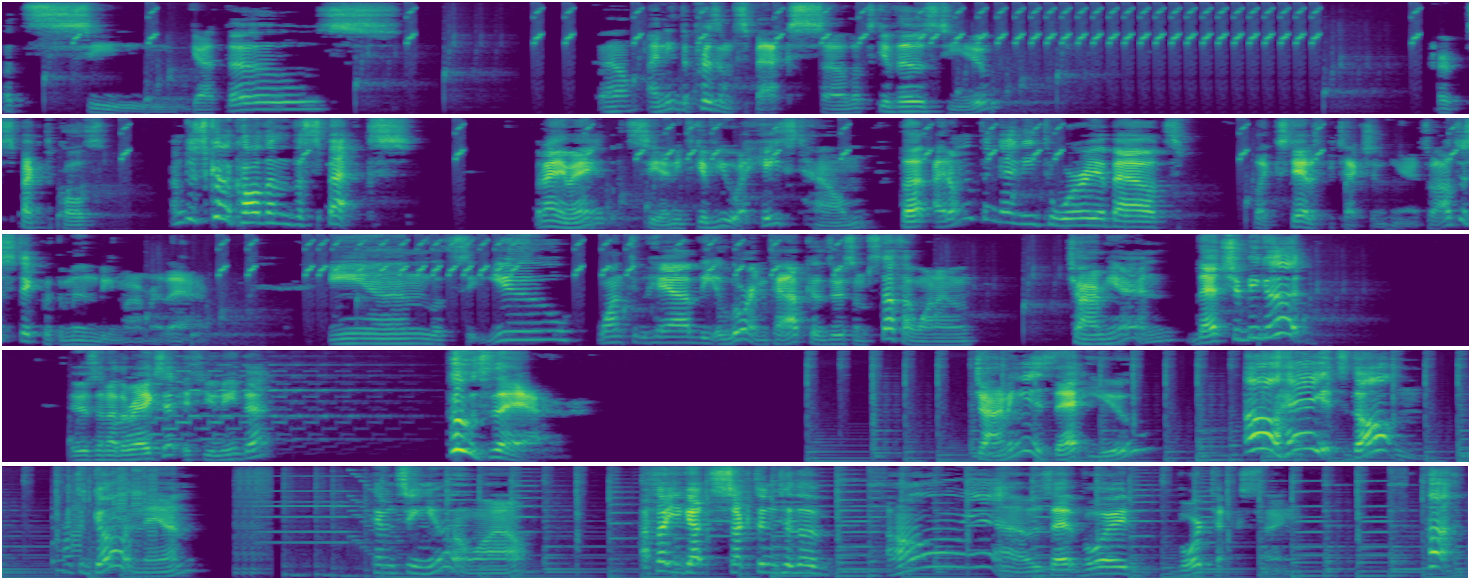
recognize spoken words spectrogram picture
Let's see, got those. Well, I need the prism specs, so let's give those to you. Or spectacles. I'm just gonna call them the specs. But anyway, let's see, I need to give you a haste helm, but I don't think I need to worry about, like, status protection here, so I'll just stick with the moonbeam armor there. And let's see, you want to have the alluring cap, because there's some stuff I want to charm here, and that should be good. There's another exit if you need that. Who's there? Johnny, is that you? Oh, hey, it's Dalton. How's it going, man? Haven't seen you in a while. I thought you got sucked into the... Oh, yeah, it was that Void Vortex thing. Huh.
